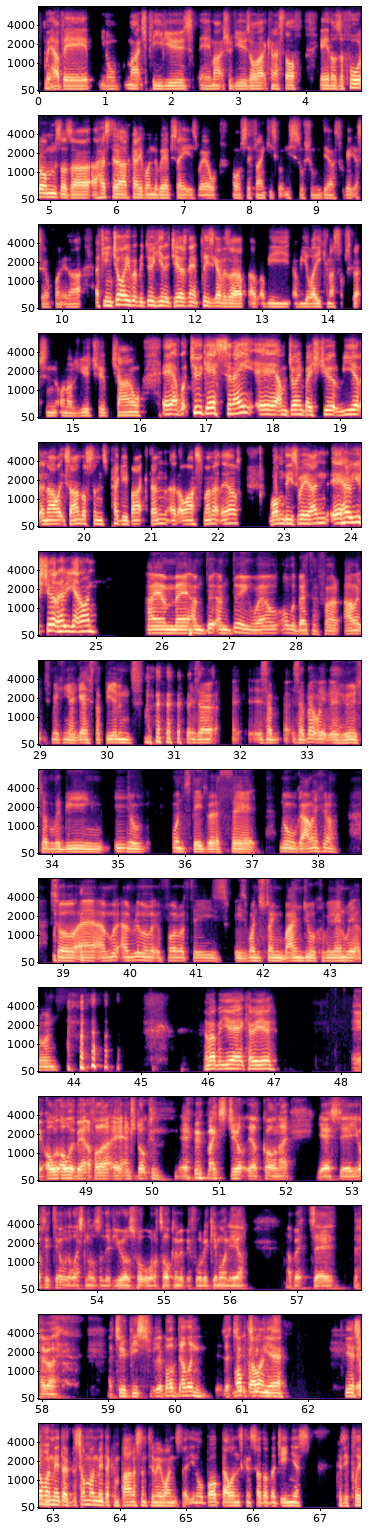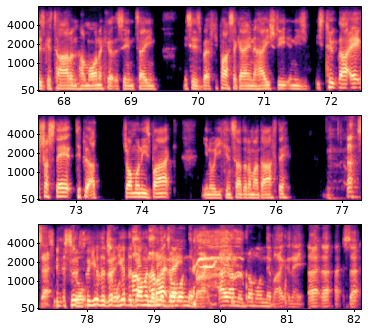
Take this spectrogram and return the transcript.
we have a uh, you know match previews, uh, match reviews, all that kind of stuff. Uh, there's a forums, there's a, a, history archive on the website as well. Obviously, Frankie's got his social media, so get yourself onto that. If you enjoy what we do here at Gersnet, please give us a, a, a, wee a wee like and a subscription on our YouTube channel. Uh, I've got two guests tonight. Uh, I'm joined by Stuart Weir and Alex Anderson's piggybacked in at the last minute there, wormed his way in. Uh, how are you, Stuart? How are you getting on? I am. Uh, I'm. Do, I'm doing well. All the better for Alex making a guest appearance. it's a. It's a. It's a bit like the Who suddenly being, you know, on stage with uh, Noel Gallagher. So uh, I'm. I'm really looking forward to his his one string banjo coming in later on. what about you, Ek? How are you? Uh, all, all the better for that uh, introduction uh, by Stuart there, Colin. I, yes, uh, you have to tell the listeners and the viewers what we were talking about before we came on air about uh, how a, a two-piece Bob Dylan. Two, Bob Dylan, yeah. Yeah, yeah someone made a someone made a comparison to me once that you know Bob Dylan's considered a genius because he plays guitar and harmonica at the same time. He says, but if you pass a guy in the high street and he's he's took that extra step to put a drum on his back, you know, you consider him a dafty. That's it. So, so, so you're the so you're the drum I, on the back. The drum right? on the back. I am the drum on the back tonight. That, that, that's it.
